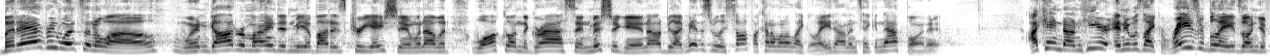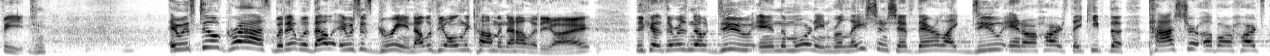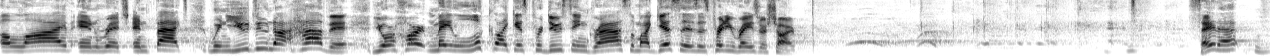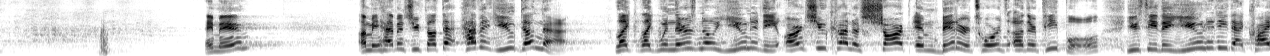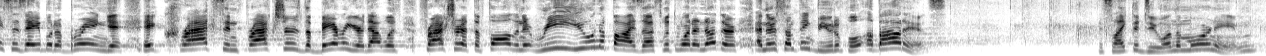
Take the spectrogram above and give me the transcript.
But every once in a while, when God reminded me about his creation, when I would walk on the grass in Michigan, I would be like, man, this is really soft. I kind of want to like lay down and take a nap on it. I came down here and it was like razor blades on your feet. It was still grass, but it was, that, it was just green. That was the only commonality, all right? Because there was no dew in the morning. Relationships, they're like dew in our hearts. They keep the pasture of our hearts alive and rich. In fact, when you do not have it, your heart may look like it's producing grass, but my guess is it's pretty razor sharp. Say that. Amen? I mean, haven't you felt that? Haven't you done that? Like, like when there's no unity, aren't you kind of sharp and bitter towards other people? You see, the unity that Christ is able to bring, it, it cracks and fractures the barrier that was fractured at the fall, and it reunifies us with one another, and there's something beautiful about it. It's like the dew on the morning.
